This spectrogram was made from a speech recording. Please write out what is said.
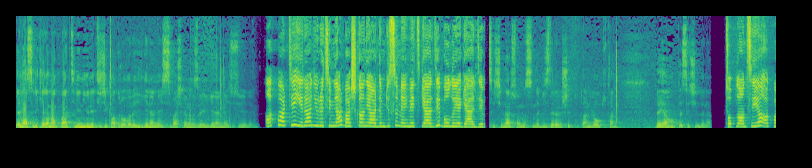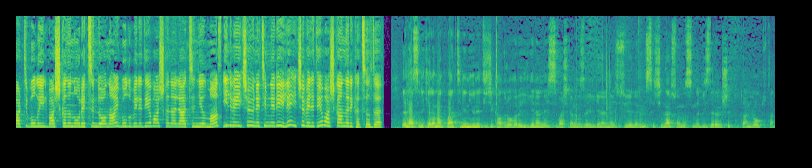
Velhasılı kelam AK Parti'nin yönetici kadroları, İl Genel Meclisi Başkanımız ve İl Genel Meclis üyelerim. AK Parti Yerel Yönetimler Başkan Yardımcısı Mehmet geldi, Bolu'ya geldi. Seçimler sonrasında bizlere ışık tutan, yol tutan veyahut da seçim dönemi Toplantıya AK Parti Bolu İl Başkanı Nurettin Doğanay, Bolu Belediye Başkanı Alaaddin Yılmaz, il ve ilçe yönetimleri ile ilçe belediye başkanları katıldı. Velhasılı kelam AK Parti'nin yönetici kadroları, İl Genel Meclisi Başkanımız ve İl Genel Meclis üyelerimiz seçimler sonrasında bizlere ışık tutan, yol tutan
